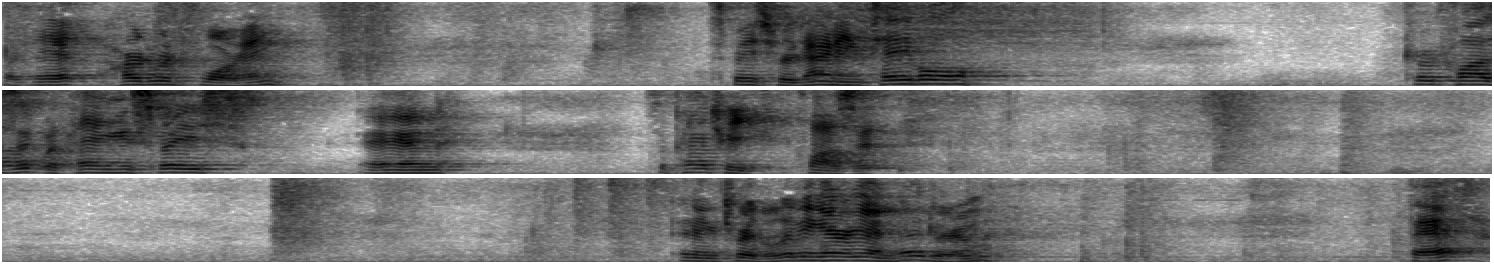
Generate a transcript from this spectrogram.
looking at hardwood flooring, space for dining table, coat closet with hanging space, and it's a pantry closet. Heading toward the living area and bedroom. Bath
